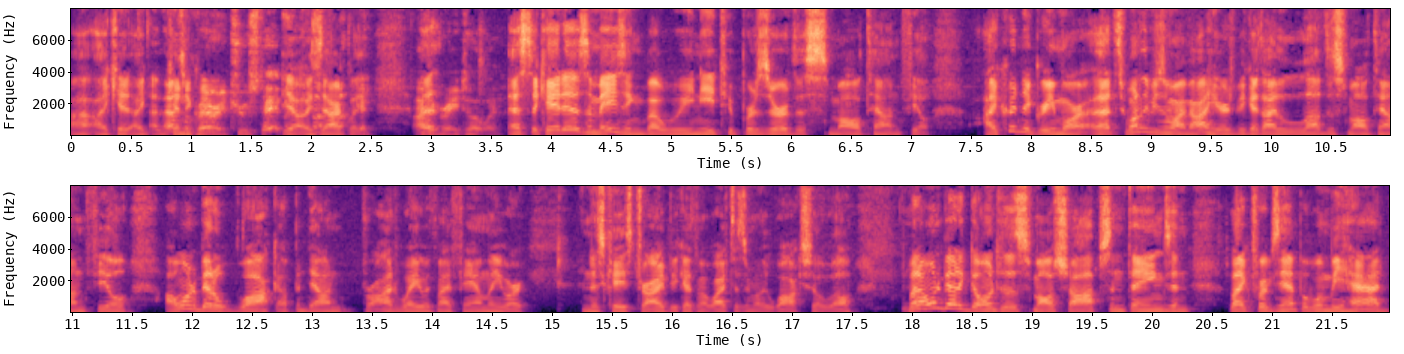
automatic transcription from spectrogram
Uh, I could, I And that's can a agree. very true statement. yeah, exactly. I agree totally. Estacada is amazing, but we need to preserve the small town feel. I couldn't agree more. That's one of the reasons why I'm out here is because I love the small town feel. I want to be able to walk up and down Broadway with my family, or in this case, drive because my wife doesn't really walk so well. But I want to be able to go into the small shops and things. And like for example, when we had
